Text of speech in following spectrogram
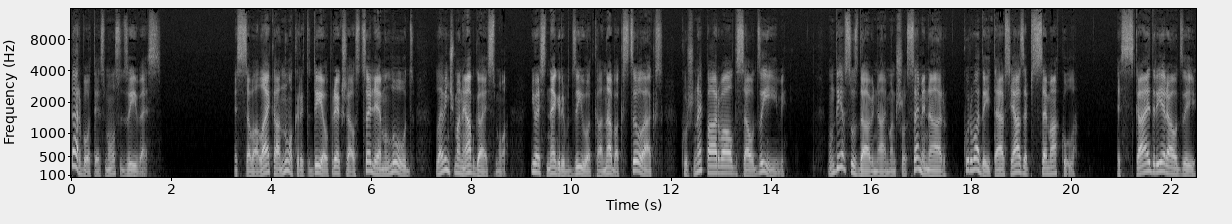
darboties mūsu dzīvēs. Es savā laikā nokritu Dievu priekšā uz ceļiem un lūdzu, lai Viņš mani apgaismo, jo es negribu dzīvot kā nabaks cilvēks, kurš nepārvalda savu dzīvi. Un Dievs uzdāvināja man šo semināru, kur vadīja tēvs Jāzeps Semakula. Es skaidri ieraudzīju,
